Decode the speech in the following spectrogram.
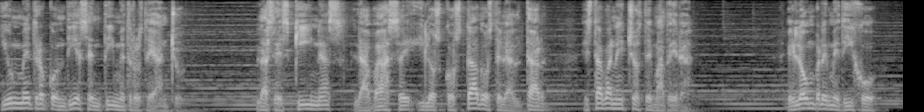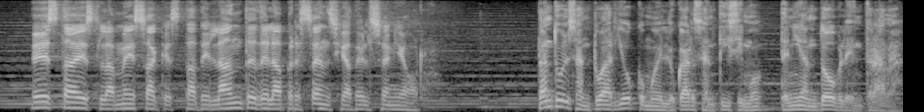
y un metro con 10 centímetros de ancho. Las esquinas, la base y los costados del altar estaban hechos de madera. El hombre me dijo, Esta es la mesa que está delante de la presencia del Señor. Tanto el santuario como el lugar santísimo tenían doble entrada,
